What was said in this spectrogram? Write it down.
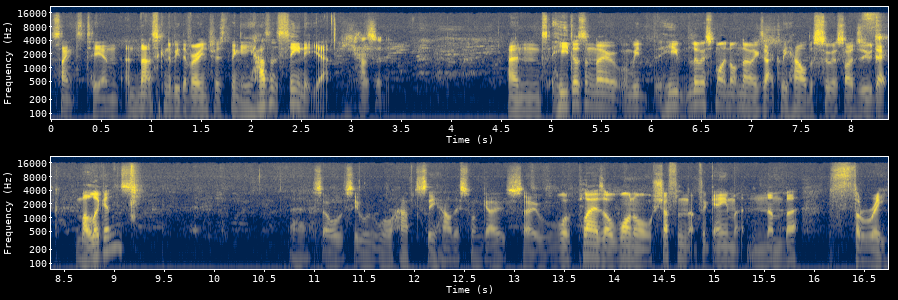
Sanctity? And, and that's going to be the very interesting thing. He hasn't seen it yet, he hasn't. and he doesn't know. We, he Lewis might not know exactly how the Suicide Zoo deck mulligans. Uh, so obviously we'll, we'll have to see how this one goes. So well, players are one all, shuffling up for game number three.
